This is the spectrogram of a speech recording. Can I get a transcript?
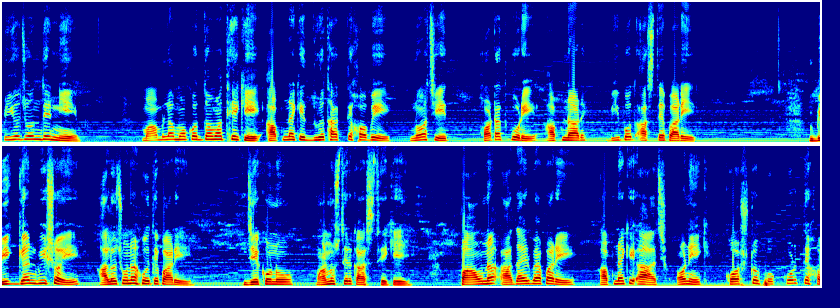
প্রিয়জনদের নিয়ে। মামলা মকদ্দমা থেকে আপনাকে দূরে থাকতে হবে, নচেত হঠাৎ করে আপনার বিপদ আসতে পারে। বিজ্ঞান বিষয়ে আলোচনা হতে পারে যে কোনো মানুষদের কাছ থেকে। পাওনা আদায়ের ব্যাপারে আপনাকে আজ অনেক কষ্ট ভোগ করতে হবে।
